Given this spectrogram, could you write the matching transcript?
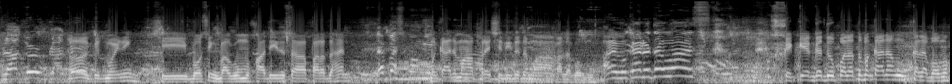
Vlogger, vlogger. Oh, good morning. Si Bossing, bagong mukha dito sa paradahan. Labas mong... Magkano mga presyo dito ng mga kalabaw mo? Ay, magkano daw, was? Kaya kaya gado pala ito, magkano ang kalabaw mo?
